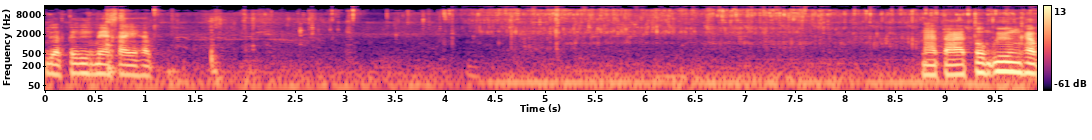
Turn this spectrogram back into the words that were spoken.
เลือกตัวอึงแม่ใครครับหน้าตาต้มอึ้งครับ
